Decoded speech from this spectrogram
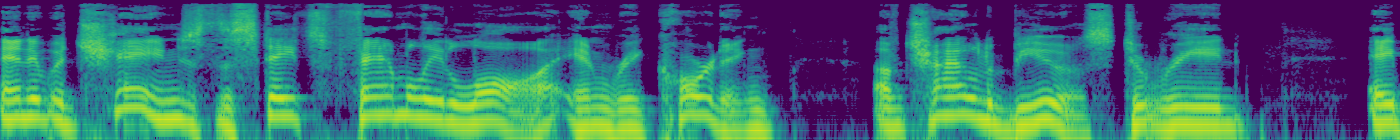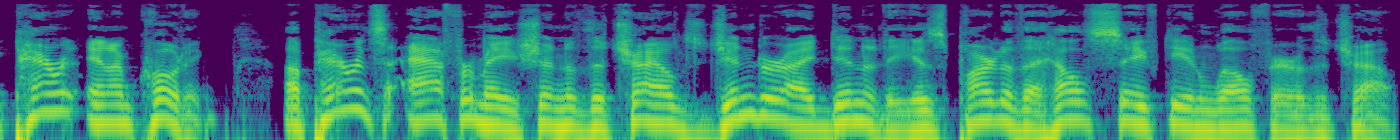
And it would change the state's family law and recording of child abuse to read a parent, and I'm quoting, a parent's affirmation of the child's gender identity is part of the health, safety, and welfare of the child.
